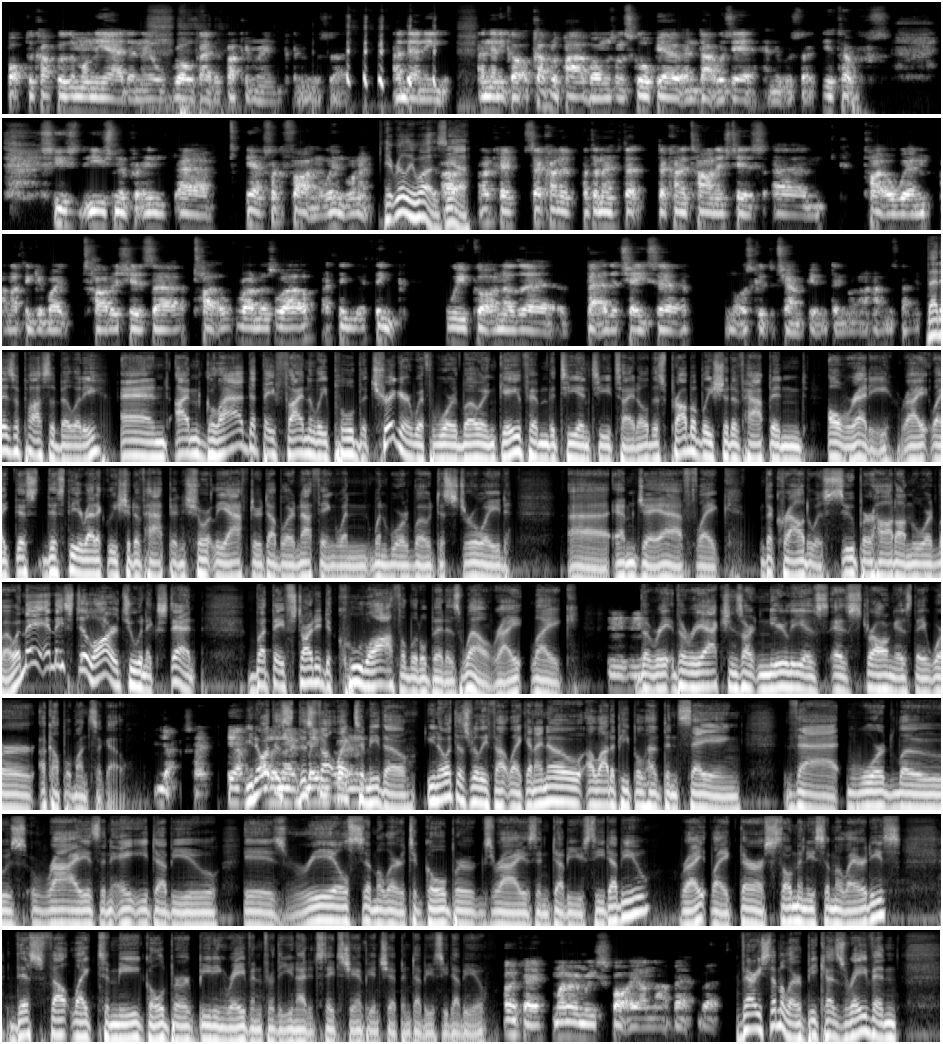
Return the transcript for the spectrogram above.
bopped a couple of them on the head, and they all rolled out the fucking ring. And it was like, and then he, and then he got a couple of power bombs on Scorpio, and that was it. And it was like, yeah, that was. He's using the uh, yeah, it's like a fart in the wind, wasn't it? It really was, Oh, yeah. okay. So that kind of, I don't know, that that kind of tarnished his um, title win, and I think it might tarnish his uh, title run as well. I think I think we've got another better the chaser, the champion thing on our hands now. That is a possibility. And I'm glad that they finally pulled the trigger with Wardlow and gave him the TNT title. This probably should have happened already, right? Like this this theoretically should have happened shortly after Double or Nothing when when Wardlow destroyed uh, MJF. Like the crowd was super hot on Wardlow, and they and they still are to an extent, but they've started to cool off a little bit as well, right? Like hmm the re- the reactions aren't nearly as as strong as they were a couple months ago. yeah. So yeah, You know what this, know, this maybe felt like to me, though? You know what this really felt like? And I know a lot of people have been saying that Wardlow's rise in AEW is real similar to Goldberg's rise in WCW, right? Like there are so many similarities. This felt like to me Goldberg beating Raven for the United States Championship in WCW. Okay, my memory's spotty on that bit, but Very similar because Raven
